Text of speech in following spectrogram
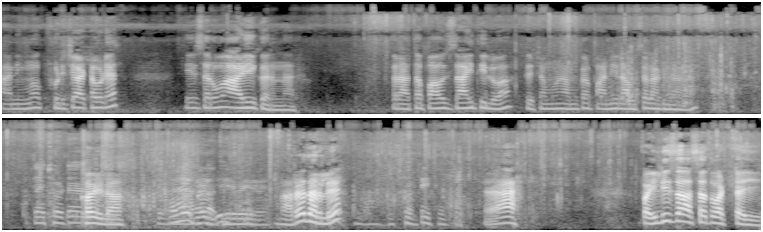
आणि मग पुढच्या आठवड्यात हे सर्व आळी करणार. तर आता पाऊस जायतील हा त्याच्यामुळे आमका पाणी लावचं लागणार हा. त्या छोट्या हिरवे नारळ धरले. छोटे छोटे आ, पहिलीच असत वाटत ही.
